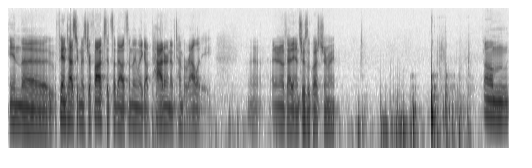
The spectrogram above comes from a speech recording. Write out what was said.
in the Fantastic Mr. Fox, it's about something like a pattern of temporality. Uh, I don't know if that answers the question right. Um,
